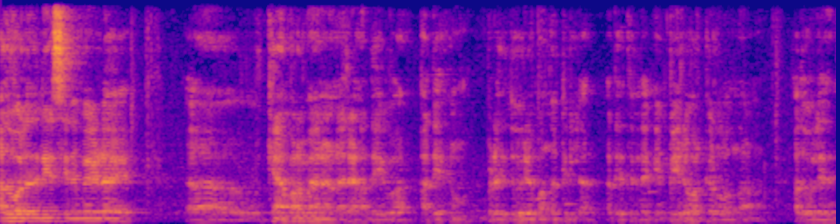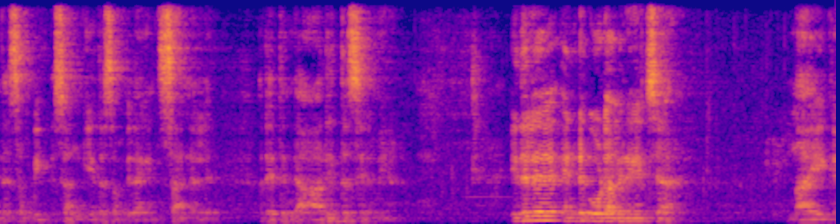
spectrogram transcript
അതുപോലെ തന്നെ സിനിമയുടെ ക്യാമറമാനാണ് രണദേവ. അദ്ദേഹം ഇവിടെ ഇതുവരെ വന്നിട്ടില്ല. അദ്ദേഹത്തിന്റെ ഗംഭീര വർക്കുകളൊന്നാണ് അതുപോലെ ഇതിന്റെ സംവി സംഗീത സംവിധായകൻ സനൽ അദ്ദേഹത്തിന്റെ ആദ്യത്തെ സിനിമയാണ്. ഇതിൽ എന്റെ കൂടെ അഭിനയിച്ച നായിക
